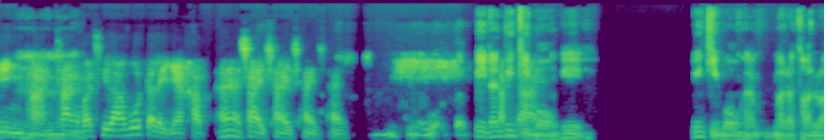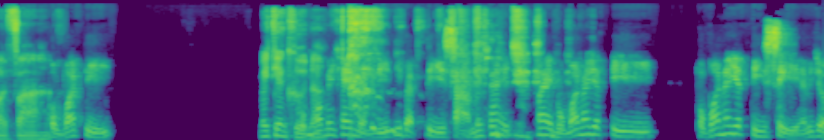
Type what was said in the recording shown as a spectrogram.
บินผ่านข้างวชิราวุธอะไรอย่างเงี้ยครับอ่าใช่ใช่ใช่ใช่ปีนั้นวิ่งกี่จำได้โมงพี่ วิ่งกี่โมงครับ มาราธอนลอยฟ้า ผมว่าตี ไม่เที่ยงผคืนมนะว่าไม่ใช่เหมือนนี้ที่แบบตีสามไม่ใช่ ไม่ผมว่าน่าจะตี ผมว่าน่าจะตีสี่นะพี่โจ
